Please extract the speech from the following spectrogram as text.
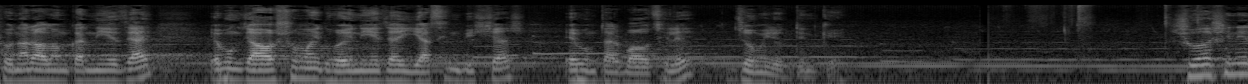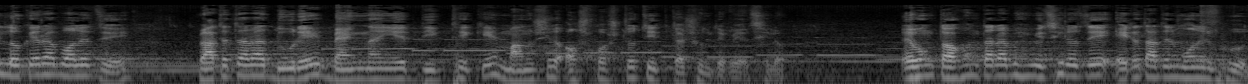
সোনার অলঙ্কার নিয়ে যায় এবং যাওয়ার সময় ধরে নিয়ে যায় ইয়াসিন বিশ্বাস এবং তার বড় ছেলে জমির উদ্দিনকে সুহাসিনীর লোকেরা বলে যে, রাতে তারা দূরে ব্যাংনাইয়ের দিক থেকে মানুষের অস্পষ্ট চিৎকার শুনতে পেয়েছিল এবং তখন তারা ভেবেছিল যে এটা তাদের মনের ভুল।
